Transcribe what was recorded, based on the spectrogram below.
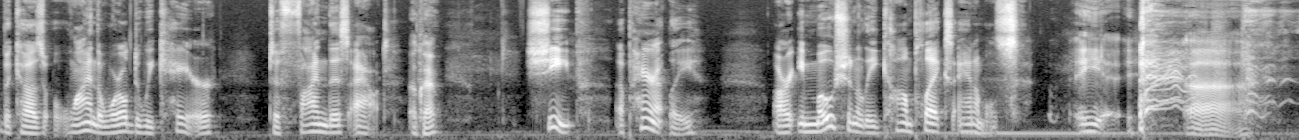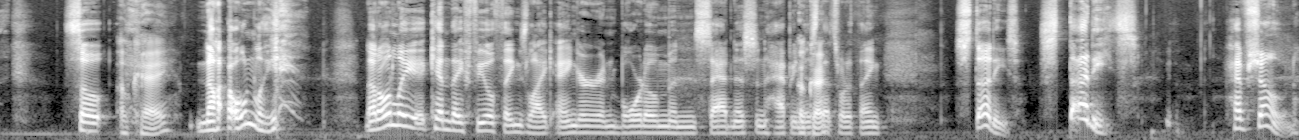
because why in the world do we care to find this out? Okay. Sheep apparently are emotionally complex animals. Yeah, uh, So Okay. not only not only can they feel things like anger and boredom and sadness and happiness Okay. that sort of thing, studies studies have shown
